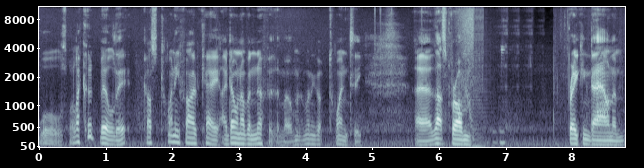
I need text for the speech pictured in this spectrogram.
walls. Well, I could build it. Cost 25k. I don't have enough at the moment. I've only got 20. Uh, that's from breaking down and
